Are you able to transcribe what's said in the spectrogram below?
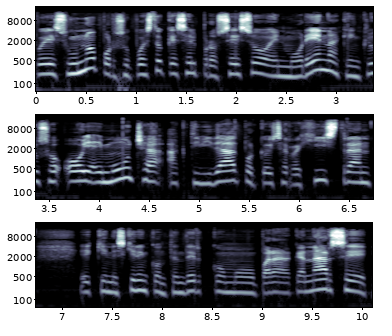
Pues uno, por supuesto, que es el proceso en Morena, que incluso hoy hay mucha actividad porque hoy se registran eh, quienes quieren contender como para ganarse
